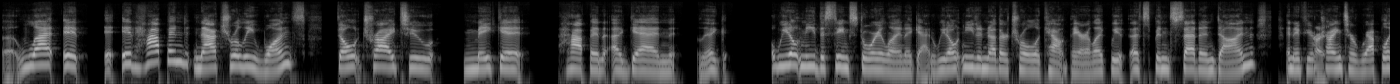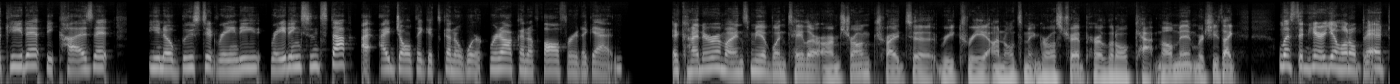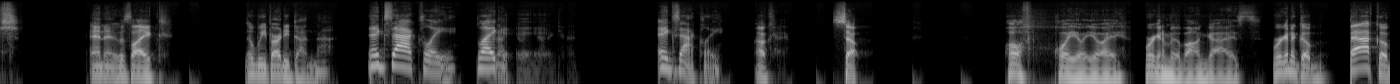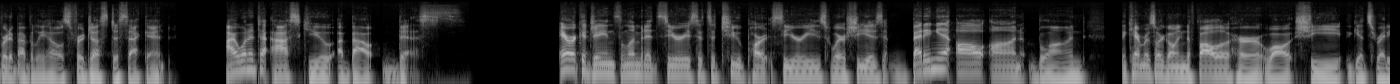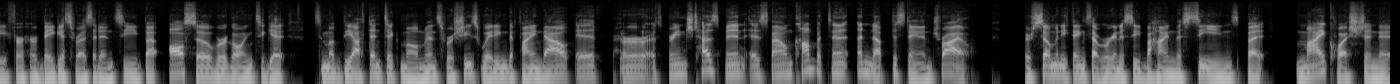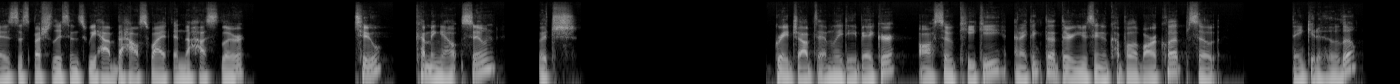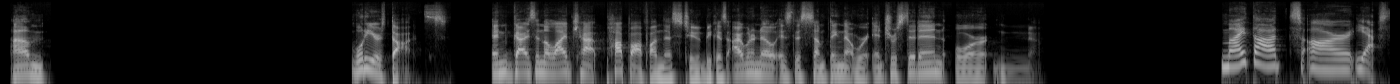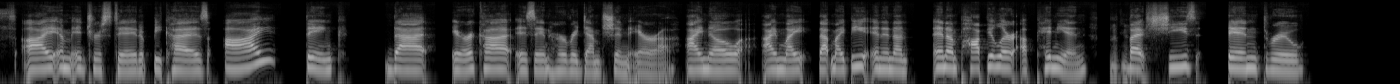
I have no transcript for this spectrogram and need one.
uh, let it. It happened naturally once. Don't try to make it happen again. Like we don't need the same storyline again. We don't need another troll account there. Like we it's been said and done. And if you're Right. trying to replicate it because it, you know, boosted rating, ratings and stuff, I, I don't think it's gonna work. We're not gonna fall for it again. It kind of reminds me of when Taylor Armstrong tried to recreate on Ultimate Girls Trip her little cat moment where she's like, listen here, you little bitch. And it was like, oh, we've already done that. Exactly. Like that again. exactly. Okay. So, oh, oi, oi, oi. We're going to move on, guys. We're going to go back over to Beverly Hills for just a second. I wanted to ask you about this. Erika Jayne's limited series. It's a two part series where she is betting it all on Blonde. The cameras are going to follow her while she gets ready for her Vegas residency, but also we're going to get some of the authentic moments where she's waiting to find out if her estranged husband is found competent enough to stand trial. There's so many things that we're going to see behind the scenes, but my question is, especially since we have The Housewife and The Hustler 2 coming out soon, which great job to Emily D. Baker, also Kiki. And I think that they're using a couple of our clips. So thank you to Hulu. Um, what are your thoughts? And guys in the live chat, pop off on this too, because I want to know is this something that we're interested in or no? My thoughts are yes, I am interested because I think that Erika is in her redemption era. I know I might that might be in an un, an unpopular opinion, Mhm. but she's been through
